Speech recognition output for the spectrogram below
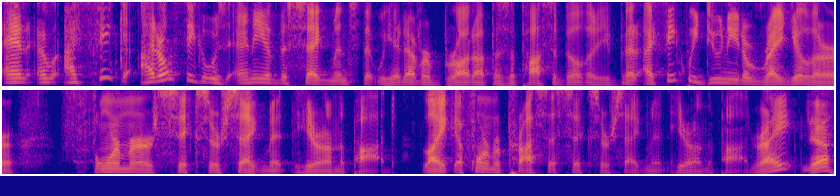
and I think I don't think it was any of the segments that we had ever brought up as a possibility, but I think we do need a regular former Sixer segment here on the pod, like a former process Sixer segment here on the pod, right? Yeah,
